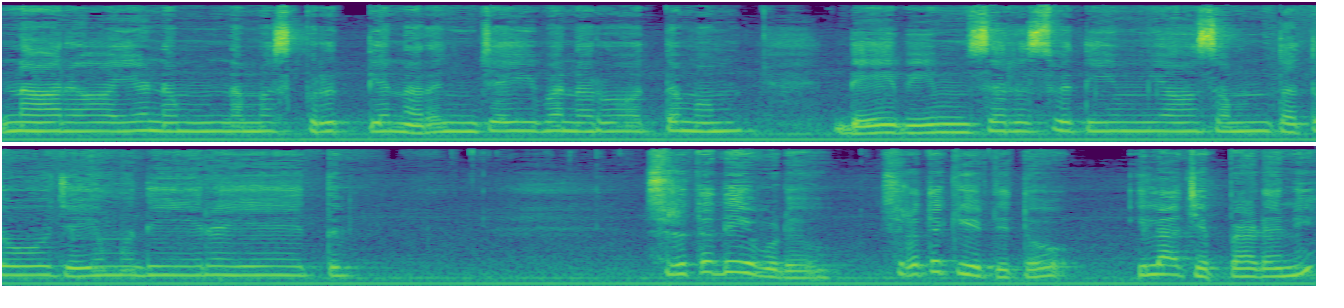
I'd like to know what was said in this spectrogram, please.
నారాయణం నమస్కృత్య నరంచైవ నరోత్తమం. దేవీం సరస్వతీం వ్యాసం తతో జయముదీరయేత్. శృతదేవుడు శృతకీర్తితో ఇలా చెప్పాడని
